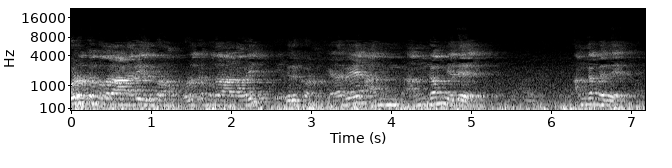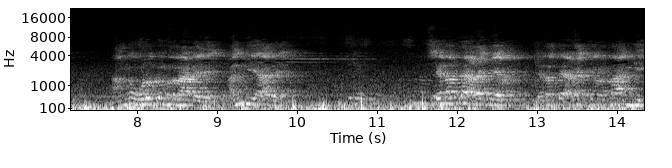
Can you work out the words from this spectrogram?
ஒழுக்க முதலானவை இருக்கணும். ஒழுக்க முதலானவை இருக்கணும். எனவே அங் அங்கம் எது? அங்கம் எது? அங்கம் ஒழுக்க முதலானது அங்கி யாரு? சினத்தை அடக்கியவன். சினத்தை அடக்கியவன் தான் அங்கி.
